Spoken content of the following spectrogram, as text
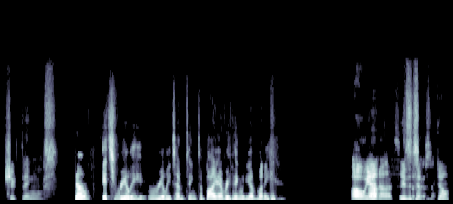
shoot things. No, it's really, really tempting to buy everything when you have money. Oh yeah, Uh, no, that's Here's it's a tip: don't.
